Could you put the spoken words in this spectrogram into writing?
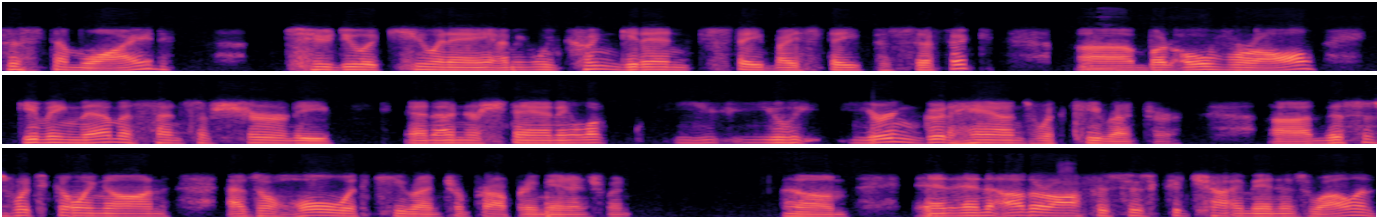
system wide to do a Q&A. I mean, we couldn't get in state by state Pacific, uh, but overall, giving them a sense of surety and understanding, look, you, you, you're in good hands with Key Renter. Uh, this is what's going on as a whole with Key Renter Property Management. Um, and, and other offices could chime in as well. And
